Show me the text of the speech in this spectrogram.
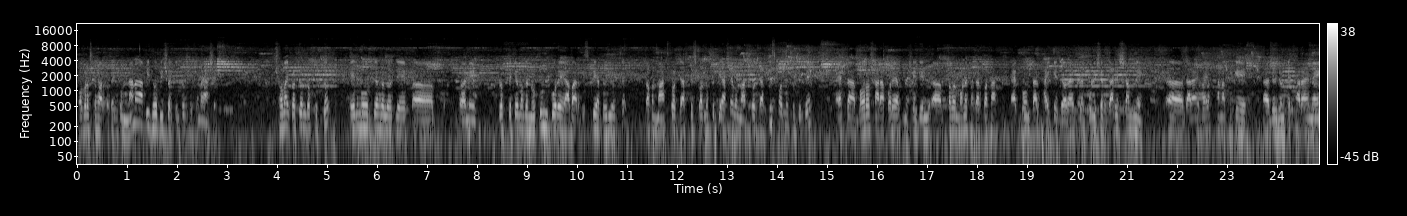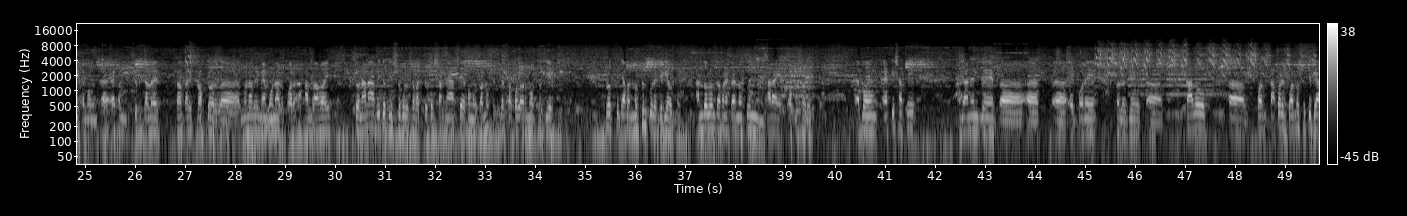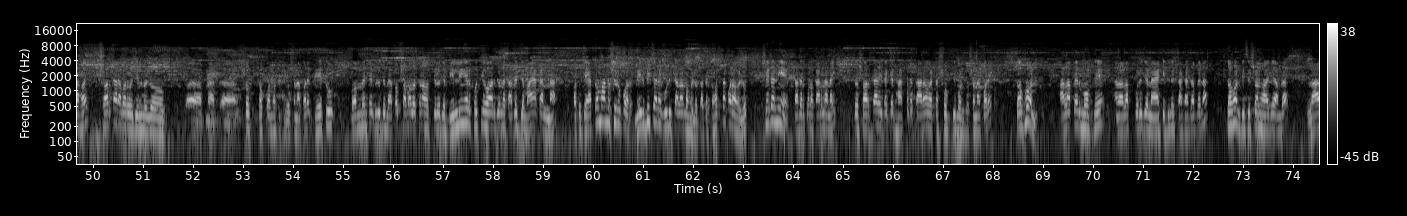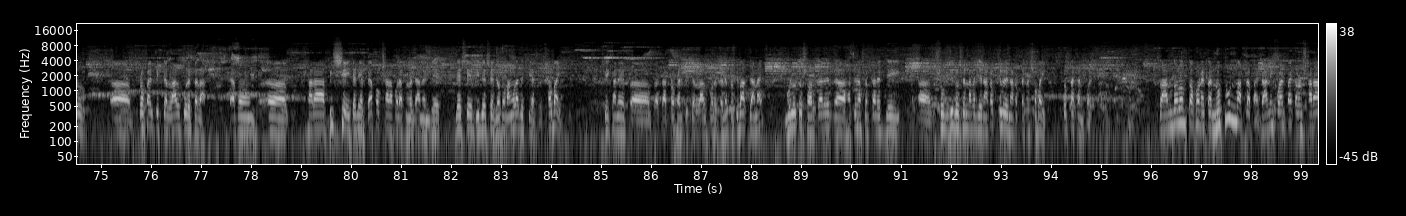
কবরস্থ হওয়ার কথা, এরকম নানাবিধ বিষয় কিন্তু সে সময় আসে। সবাই প্রচণ্ড ক্ষুব্ধ। এর মুহূর্তে হলো যে মানে প্রত্যেকের মধ্যে নতুন করে আবার স্পৃহা তৈরি হচ্ছে। তখন মার্চ ফর জাস্টিস কর্মসূচি আসে এবং মার্চ জাস্টিস কর্মসূচিতে একটা বড় সারা পরে সেই দিন সবার মনে থাকার কথা, এক বোন তার ভাইকে জড়ায় ধরে পুলিশের গাড়ির সামনে দাঁড়ায় যায়। থানা থেকে দুইজনকে ছাড়ায় নেয় এবং এখন বিশ্ববিদ্যালয়ের সহকারী প্রক্টর মোনামি ম্যাম, ওনার উপর হামলা হয়। তো নানাবিধ দৃশ্যগুলো সবার চোখের সামনে আসে এবং কর্মসূচিটা সফলতার মধ্য দিয়ে প্রত্যেকে আবার নতুন করে জেগে ওঠে। আন্দোলন তখন একটা নতুন ধারায় অগ্রসর হচ্ছে। এবং একই সাথে জানেন যে এরপরে হলো যে কালো কাপড়ের কর্মসূচি দেওয়া হয়। সরকার আবার ওই দিন হলো আপনার শোক শোক কর্মসূচি ঘোষণা করে। যেহেতু গভর্নমেন্টের বিরুদ্ধে ব্যাপক সমালোচনা হচ্ছিল যে বিল্ডিংয়ের ক্ষতি হওয়ার জন্য তাদের যে মায়া কান্না অথচ এত মানুষের উপর নির্বিচারে গুলি চালানো হলো, তাদেরকে হত্যা করা হলো, সেটা নিয়ে তাদের কোনো কান্না নাই। তো সরকার এটাকে ঢাকতে তারাও একটা শোক দিবস ঘোষণা করে। তখন আলাপের মধ্যে আমরা আলাপ করি যে, না, একই জিনিস রাখা যাবে না। তখন ডিসিশন হয় যে, আমরা লাল প্রোফাইল পিকচার লাল করে ফেলা। এবং সারা বিশ্বে এটা নিয়ে ব্যাপক সারা পরে আপনারা জানেন যে দেশে, বিদেশে যত বাংলাদেশি আছে, সবাই সেখানে তার প্রোফাইল পিকচার লাল করে ফেলে। প্রতিবাদ জানায়। মূলত সরকারের হাসিনা সরকারের যেই শোক দিবসের নামে যে নাটক ছিল, এই নাটকটাকে সবাই প্রত্যাখ্যান করে। তো আন্দোলন তখন একটা নতুন মাত্রা পায়, টার্নিং পয়েন্ট পায়, কারণ সারা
